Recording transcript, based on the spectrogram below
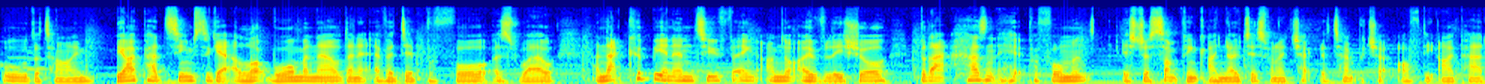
all the time. The iPad seems to get a lot warmer now than it ever did before as well. And that could be an M2 thing, I'm not overly sure, but that hasn't hit performance. It's just something I notice when I check the temperature of the iPad.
